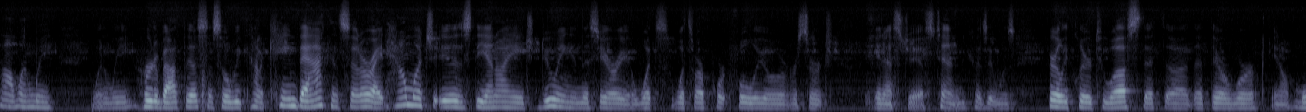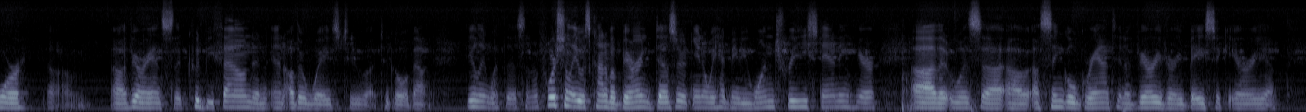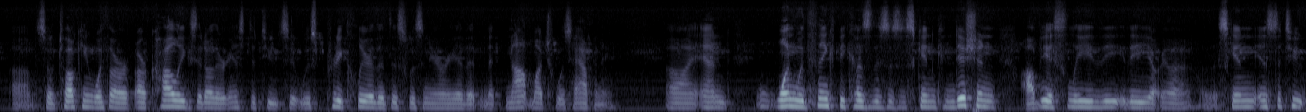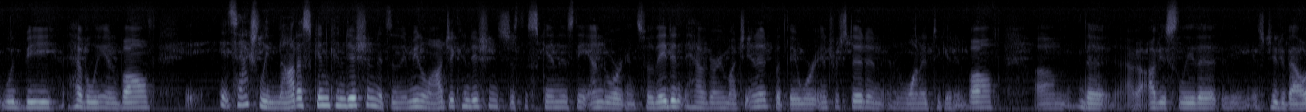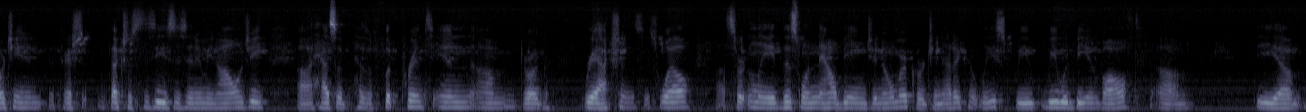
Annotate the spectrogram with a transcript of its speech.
uh, when we when we heard about this. And so we kind of came back and said, all right, how much is the NIH doing in this area? What's, what's our portfolio of research in SJS10? Because it was fairly clear to us that, uh, that there were you know, more um, variants that could be found and, and other ways to, uh, to go about dealing with this. And unfortunately, it was kind of a barren desert. You know, we had maybe one tree standing here uh, that was uh, a, a single grant in a very, very basic area. Um, so talking with our, our colleagues at other institutes, it was pretty clear that this was an area that, that not much was happening. Uh, and one would think because this is a skin condition, obviously the, the, uh, the Skin Institute would be heavily involved. It's actually not a skin condition, it's an immunologic condition, it's just the skin is the end organ. So they didn't have very much in it, but they were interested and, and wanted to get involved. Um, the, obviously, the, the, Institute of Allergy and Infectious, Diseases and Immunology uh, has, a, has a footprint in um, drug reactions as well. Uh, certainly, this one now being genomic or genetic at least, we, we would be involved. Um, the um,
